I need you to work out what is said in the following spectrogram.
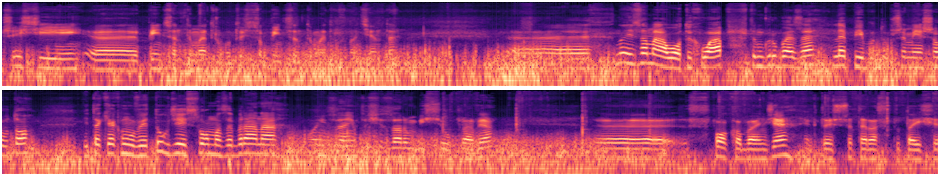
35 cm, bo to jest co 5 cm nacięte. E, no i za mało tych łap w tym gruberze. Lepiej, bo tu przemieszał to. I tak jak mówię, tu gdzie jest słoma zebrana, moim zdaniem to się zarąbiście uprawia. E, spoko będzie, jak to jeszcze teraz tutaj się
